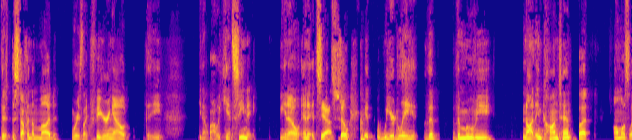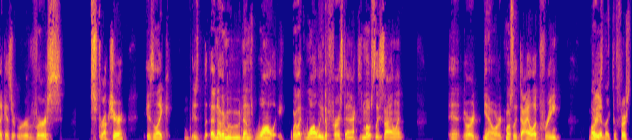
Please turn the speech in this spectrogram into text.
the, the stuff in the mud where he's like figuring out the, you know, oh, he can't see me, you know, and it's, Yeah. it's so it weirdly the the movie, not in content, but almost like as a reverse structure is like is another movie we've done is WALL-E, where like WALL-E, the first act is mostly silent, eh, or you know, or mostly dialogue free. Oh yeah, like the first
